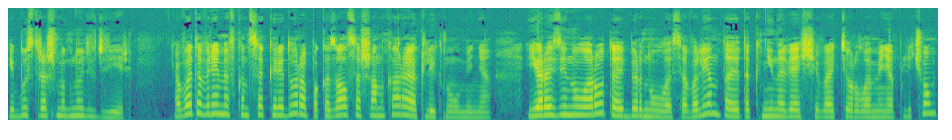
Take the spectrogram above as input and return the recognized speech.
и быстро шмыгнуть в дверь. А в это время в конце коридора показался Шанкар и окликнул меня. Я разинула рот и обернулась, а Валента это к ненавязчиво оттерла меня плечом,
